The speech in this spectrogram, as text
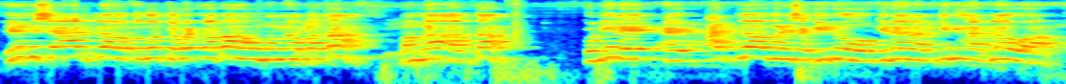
Dili ni siya adlaw tungod kay walay trabaho mga bata, mga agta. Kunili kay adlaw man sa Ginoo, kinahanglan kining adlaw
